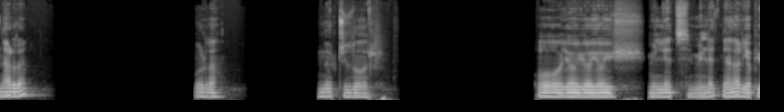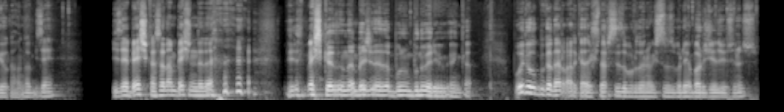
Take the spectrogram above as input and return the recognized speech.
Nerede? Burada. 400 dolar. Oy oy oy oy. Millet millet neler yapıyor kanka bize. Bize 5 kasadan 5'inde de 5 kasadan 5'inde de bunu, bunu veriyor kanka. Bu videoluk bu kadar arkadaşlar. Siz de burada oynuyorsunuz. Buraya barıcı yazıyorsunuz.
